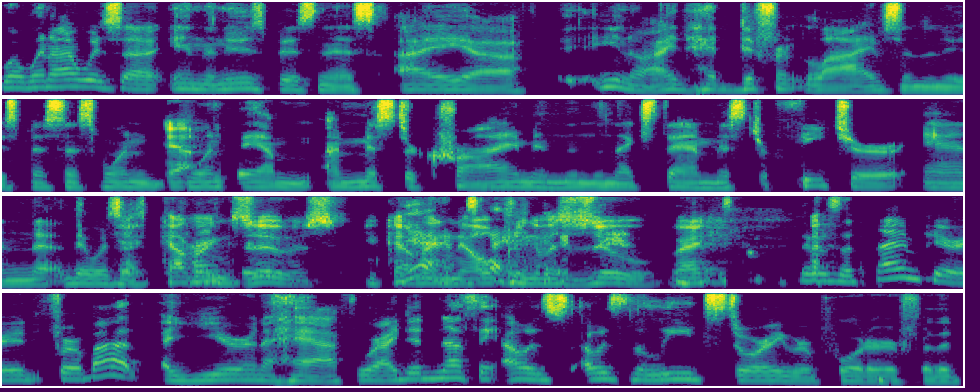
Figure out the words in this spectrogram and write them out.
Well, when I was uh, in the news business, I, uh, you know, I'd had different lives in the news business. One yeah. one day I'm I'm Mr. Crime, and then the next day I'm Mr. Feature. And uh, there was yeah, a covering zoos. You're covering yeah, the opening of a zoo, right? there was a time period for about a year and a half where I did nothing. I was I was the lead story reporter for the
